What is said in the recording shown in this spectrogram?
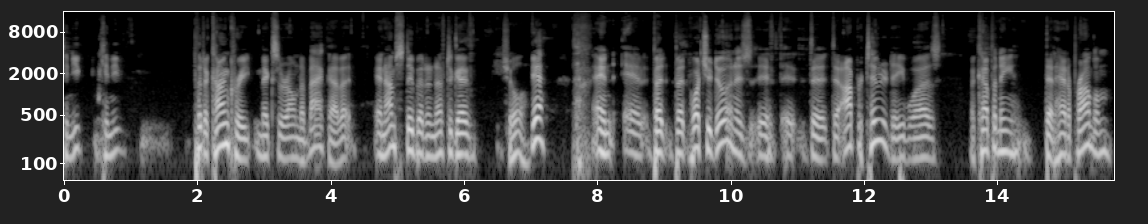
can you can you put a concrete mixer on the back of it? And I'm stupid enough to go, Sure. Yeah. and uh, but but what you're doing is if, uh, the the opportunity was a company that had a problem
